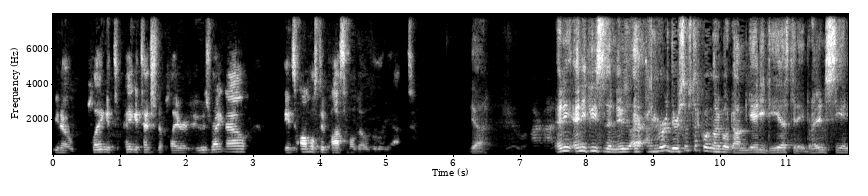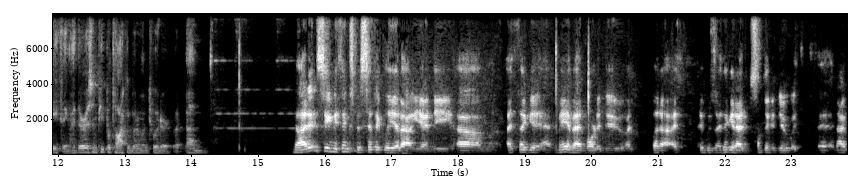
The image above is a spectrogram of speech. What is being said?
you know playing it paying attention to player news right now, it's almost impossible to overreact. Yeah. Any any pieces of news? I, I heard there's some stuff going on about um, Yandy Diaz today, but I didn't see anything. There are some people talking about him on Twitter, but um, no, I didn't see anything specifically about Yandy. Um, I think it may have had more to do, uh, but uh, it was. I think it had something to do with, and I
